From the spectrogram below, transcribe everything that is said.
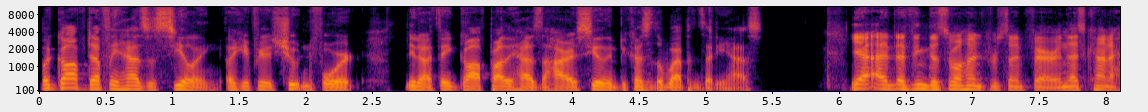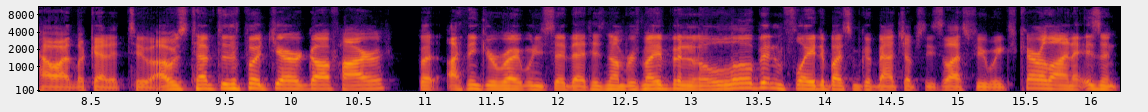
But Goff definitely has a ceiling. Like if you're shooting for it, you know, I think Goff probably has the higher ceiling because of the weapons that he has. Yeah, I, I think that's 100% fair. And that's kind of how I look at it too. I was tempted to put Jared Goff higher, but I think you're right when you say that his numbers might have been a little bit inflated by some good matchups these last few weeks. Carolina isn't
